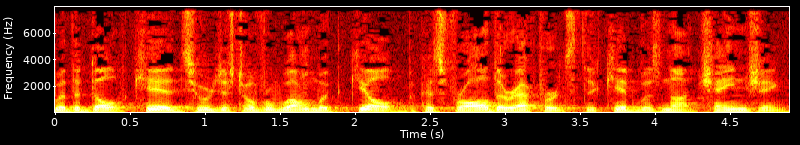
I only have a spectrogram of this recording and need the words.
with adult kids who are just overwhelmed with guilt because for all their efforts, the kid was not changing.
